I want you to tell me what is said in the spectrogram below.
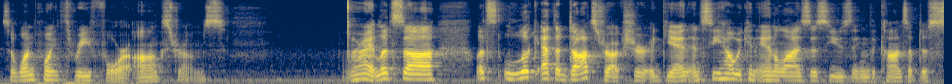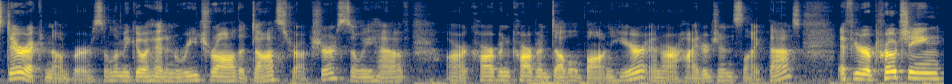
So 1.34 angstroms. All right, let's uh Let's look at the dot structure again and see how we can analyze this using the concept of steric number. So let me go ahead and redraw the dot structure. So we have our carbon-carbon double bond here and our hydrogens like that. If you're approaching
